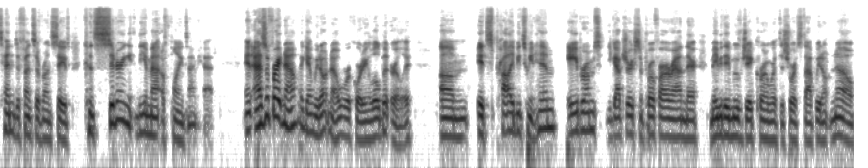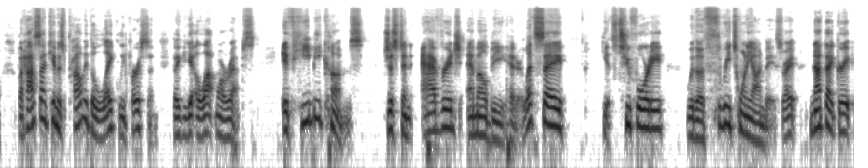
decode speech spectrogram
10 defensive run saves, considering the amount of playing time he had. And as of right now, again, we don't know. We're recording a little bit early. Um, it's probably between him, Abrams. You got Jurickson Profar around there. Maybe they move Jake Cronenworth to shortstop. We don't know. But Ha-Seong Kim is probably the likely person that could get a lot more reps. If he becomes just an average MLB hitter, let's say he hits 240 with a 320 on base, right? Not that great.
